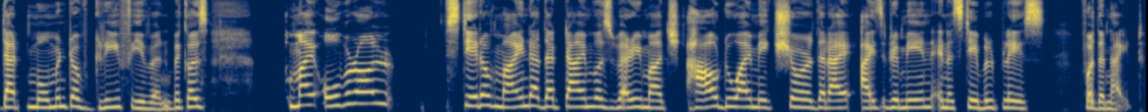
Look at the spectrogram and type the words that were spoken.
that moment of grief even because my overall state of mind at that time was very much how do I make sure that I, I remain in a stable place for the night.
